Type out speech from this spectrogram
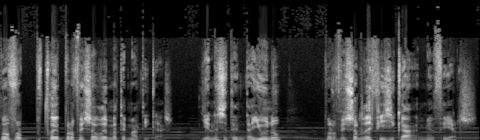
fue profesor de matemáticas y en el 71 profesor de física en Messiers.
